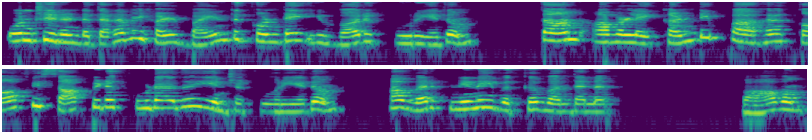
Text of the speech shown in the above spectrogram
ஒன்றிரண்டு தடவைகள் பயந்து கொண்டே இவ்வாறு கூறியதும் தான் அவளை கண்டிப்பாக காஃபி சாப்பிடக்கூடாது என்று கூறியதும் அவர் நினைவுக்கு வந்தன பாவம்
